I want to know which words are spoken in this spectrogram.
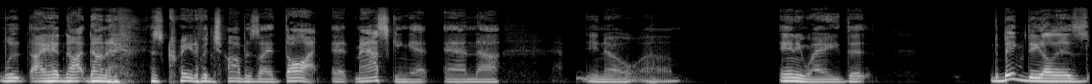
was I had not done as great of a job as I had thought at masking it. And uh you know um anyway the the big deal is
